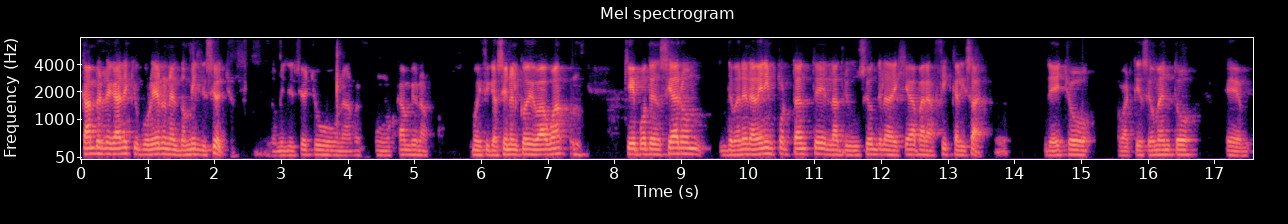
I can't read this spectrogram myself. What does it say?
cambios legales que ocurrieron en el 2018. En 2018 hubo unos cambios, una modificación en el Código Agua que potenciaron de manera bien importante la atribución de la DGA para fiscalizar. De hecho, a partir de ese momento, eh,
